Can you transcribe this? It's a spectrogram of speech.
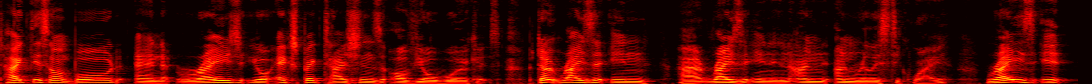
take this on board and raise your expectations of your workers. But don't raise it in uh, raise it in an un- unrealistic way, raise it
